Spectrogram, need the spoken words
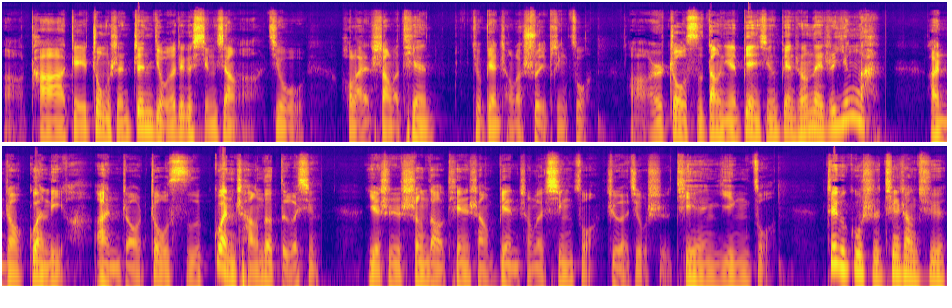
啊，他给众神斟酒的这个形象啊，就后来上了天，就变成了水瓶座啊。而宙斯当年变形变成那只鹰啊，按照惯例啊，按照宙斯惯常的德性。也是升到天上变成了星座，这就是天鹰座。这个故事听上去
